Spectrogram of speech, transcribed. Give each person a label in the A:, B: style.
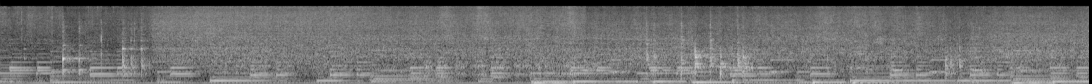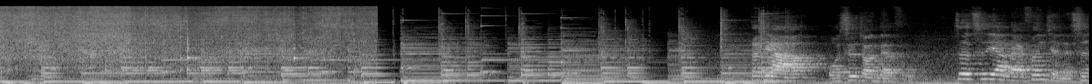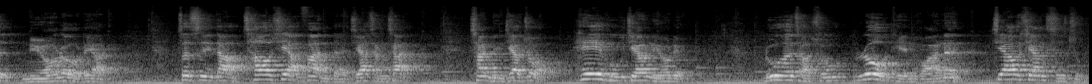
A: 大家好，我是庄德福。这次要来分享的是牛肉料理，这是一道超下饭的家常菜，菜名叫做黑胡椒牛柳。如何炒出肉甜滑嫩、焦香十足？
